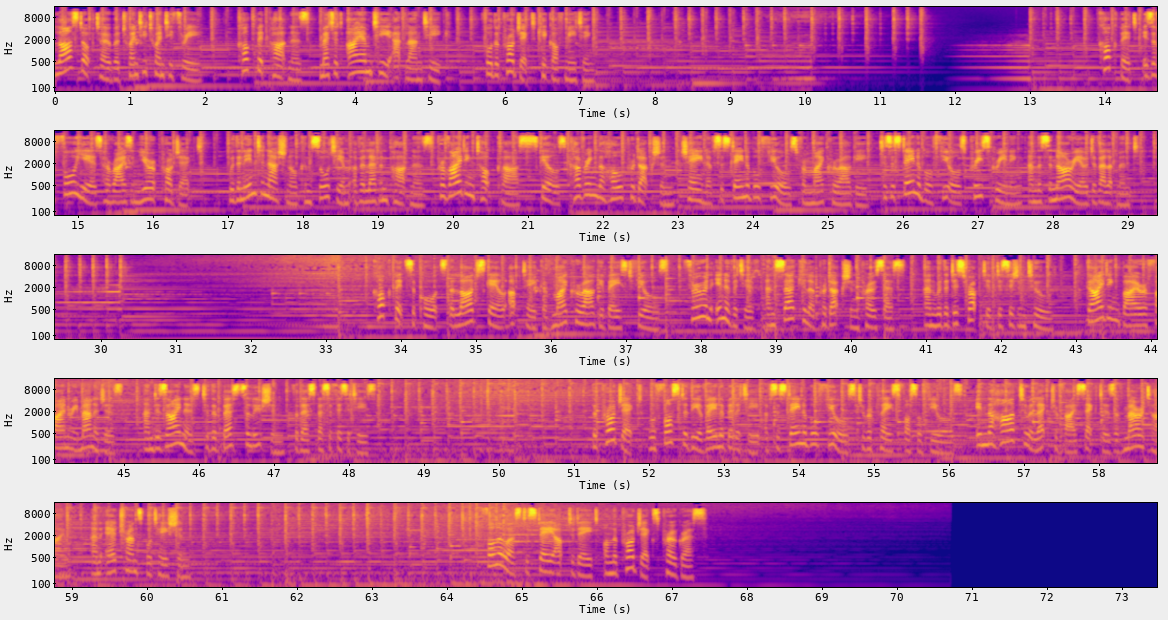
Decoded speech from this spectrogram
Last October 2023, COCPIT partners met at IMT Atlantique for the project kickoff meeting. COCPIT is a four years Horizon Europe project with an international consortium of 11 partners, providing top-class skills covering the whole production chain of sustainable fuels from microalgae to sustainable fuels pre-screening and the scenario development. COCPIT supports the large-scale uptake of microalgae-based fuels through an innovative and circular production process and with a disruptive decision tool, guiding biorefinery managers and designers to the best solution for their specificities. The project will foster the availability of sustainable fuels to replace fossil fuels in the hard-to-electrify sectors of maritime and air transportation. Follow us to stay up to date on the project's progress.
